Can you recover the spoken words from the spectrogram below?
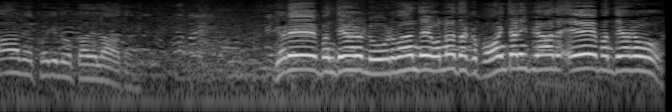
ਆਹ ਵੇਖੋ ਜੀ ਲੋਕਾਂ ਦੇ ਹਾਲਾਤ। ਜਿਹੜੇ ਬੰਦਿਆਂ ਨੂੰ ਲੋੜਵੰਦ ਹੈ ਉਹਨਾਂ ਤੱਕ ਪਹੁੰਚਦਾ ਨਹੀਂ ਪਿਆ ਤੇ ਇਹ ਬੰਦਿਆਂ ਨੂੰ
